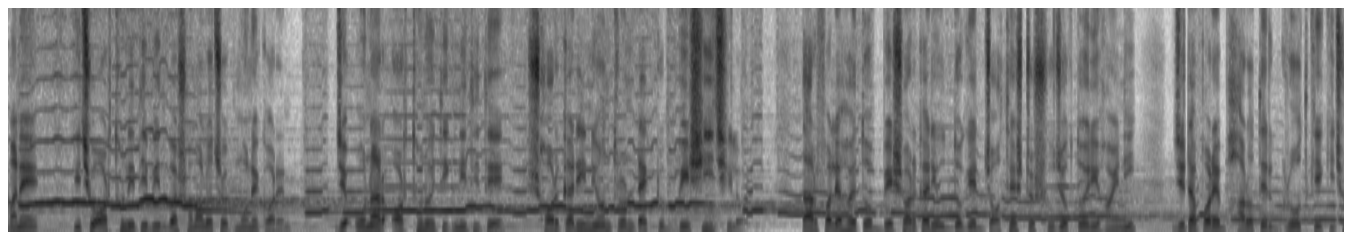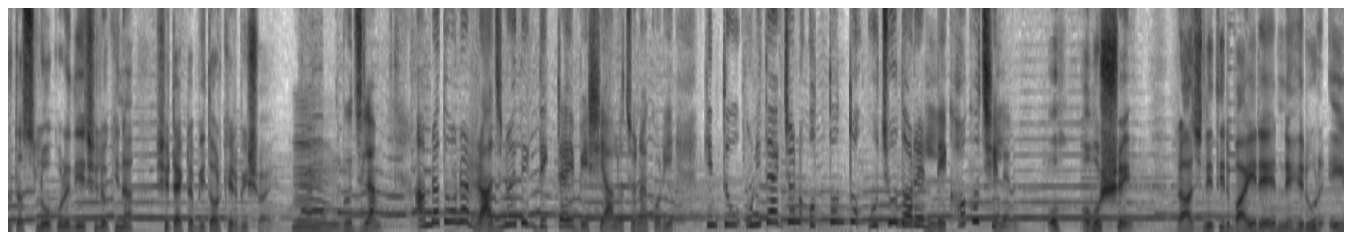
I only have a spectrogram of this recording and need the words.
মানে কিছু অর্থনীতিবিদ বা সমালোচক মনে করেন যে ওনার অর্থনৈতিক নীতিতে সরকারি নিয়ন্ত্রণটা একটু বেশিই ছিল। তার ফলে হয়তো বেসরকারি উদ্যোগের যথেষ্ট সুযোগ তৈরি হয়নি যেটা পরে ভারতের গ্রোথকে কিছুটা স্লো করে দিয়েছিল কিনা সেটা একটা বিতর্কের বিষয়। হুম বুঝলাম। আমরা তো ওনার রাজনৈতিক দিকটাই বেশি আলোচনা করি কিন্তু উনি তো একজন অত্যন্ত উঁচু দরের লেখকও ছিলেন। ওহ অবশ্যই। রাজনীতির বাইরে নেহেরুর এই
